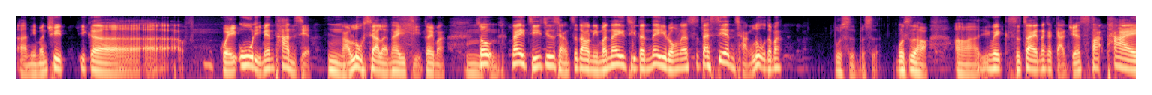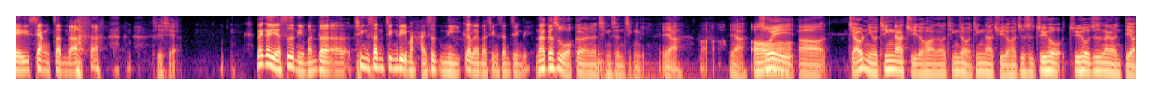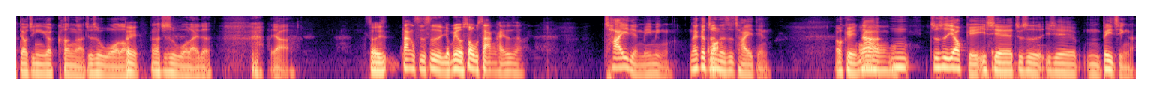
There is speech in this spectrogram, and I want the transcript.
呃你们去一个、呃、鬼屋里面探险，嗯然后录下了那一集，对吗？so 那一集就是想知道你们那一集的内容呢是在现场录的吗？不是不是，不是哈啊、因为实在那个感觉太太像真的。谢谢。那个也是你们的呃亲身经历吗？还是你个人的亲身经历？那个是我个人的亲身经历呀呀，哦所以呃，假如你有听那局的话呢，听众有听那局的话，就是最后最后就是那个人掉掉进一个坑啊，就是我了，对，那个就是我来的呀，所以当时是有没有受伤还是什么？差一点没命，那个真的是差一点。OK，那哦嗯，就是要给一些就是一些嗯背景啊。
